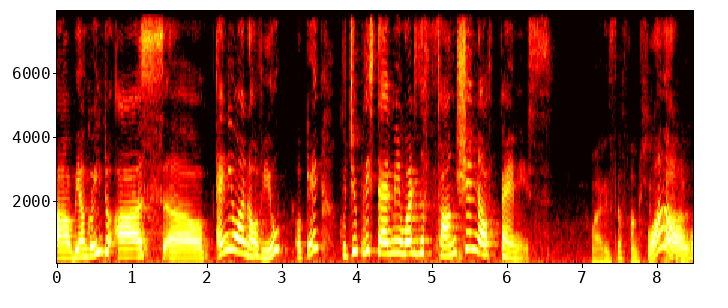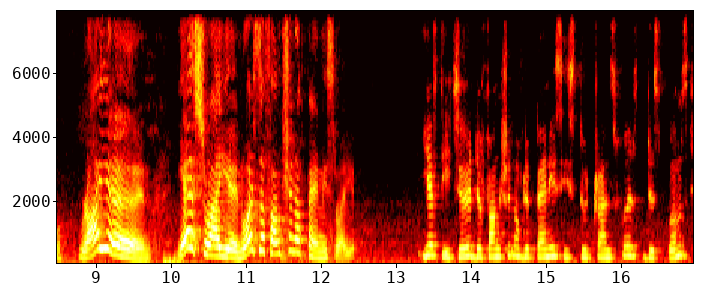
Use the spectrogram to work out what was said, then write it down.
uh, we are going to ask uh, any one of you. Okay, could you please tell me what is the function of penis? What is the function? Wow, ah. Ryan. Yes, Ryan. What's the function of penis, Ryan? Yes, teacher. The function of the penis is to transfer the sperms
